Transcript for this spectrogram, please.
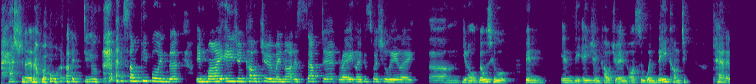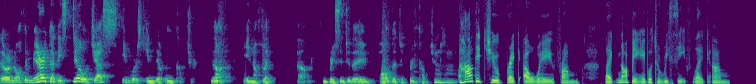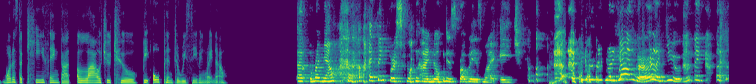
passionate about what I do, and some people in the in my Asian culture might not accept it, right? Like especially like um, you know those who been in the Asian culture, and also when they come to Canada or North America, they still just immersed in their own culture, not enough like um, embrace into the all the different cultures. Mm-hmm. How did you break away from like not being able to receive? Like, um, what is the key thing that allowed you to be open to receiving right now? Uh, right now, I think first one I noticed probably is my age. because when you're younger, like you, like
